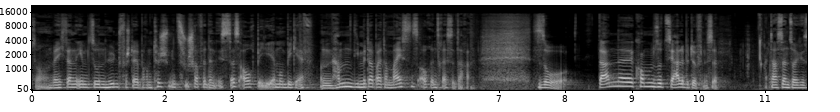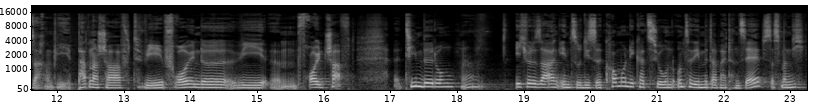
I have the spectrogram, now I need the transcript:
So, und wenn ich dann eben so einen höhenverstellbaren Tisch mir zuschaffe, dann ist das auch BGM und BGF. Und dann haben die Mitarbeiter meistens auch Interesse daran. So, dann äh, kommen soziale Bedürfnisse. Das sind solche Sachen wie Partnerschaft, wie Freunde, wie ähm, Freundschaft, äh, Teambildung. Ja. Ich würde sagen, eben so diese Kommunikation unter den Mitarbeitern selbst, dass man nicht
